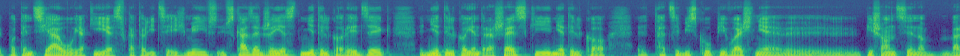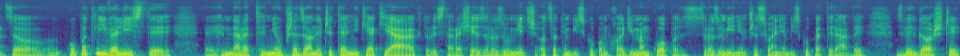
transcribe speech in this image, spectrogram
y, potencjału, jaki jest w katolicyzmie i wskazać, że jest nie tylko Rydzyk, nie tylko Jędraszewski, nie tylko tacy biskupi właśnie piszący no, bardzo kłopotliwe listy nawet nieuprzedzony czytelnik jak ja, który stara się zrozumieć, o co tym biskupom chodzi, mam kłopot z zrozumieniem przesłania biskupa Tyrawy z Bydgoszczy.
